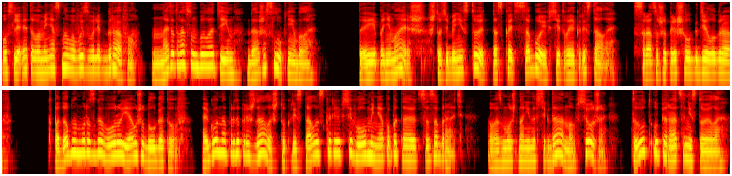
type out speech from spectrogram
После этого меня снова вызвали к графу. На этот раз он был один, даже слуг не было. «Ты понимаешь, что тебе не стоит таскать с собой все твои кристаллы?» Сразу же пришел к делу граф. К подобному разговору я уже был готов. Эгона предупреждала, что кристаллы, скорее всего, у меня попытаются забрать. Возможно, не навсегда, но всё же. Тут упираться не стоило.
